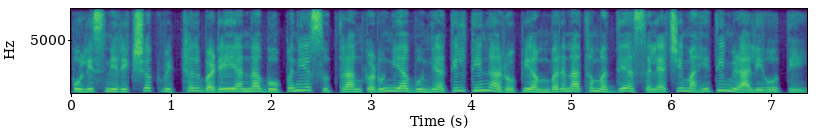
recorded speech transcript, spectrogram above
पोलीस निरीक्षक विठ्ठल बडे यांना गोपनीय सूत्रांकडून या गुन्ह्यातील तीन आरोपी अंबरनाथमध्ये असल्याची माहिती मिळाली होती.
